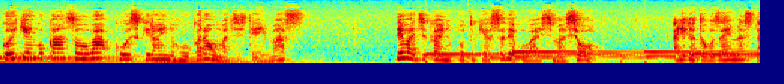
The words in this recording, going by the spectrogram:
ご意見ご感想は公式 LINE の方からお待ちしています。では次回のポッドキャストでお会いしましょう。ありがとうございました。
